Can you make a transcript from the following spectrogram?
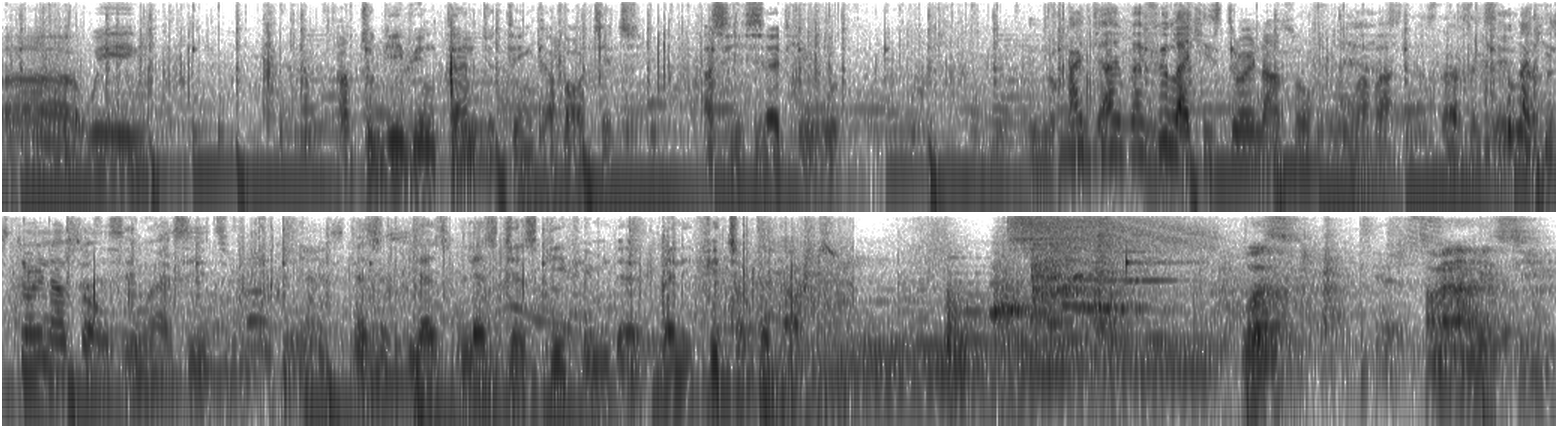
Uh, we have to give him time to think about it, as he said he would. No, I, I, I feel like he's throwing us off, Baba. That's, that's the I feel like he's throwing us off. the same way I see it too. Yes, let's, let's, let's just give him the benefit of the doubt. Was Samena here to see you.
